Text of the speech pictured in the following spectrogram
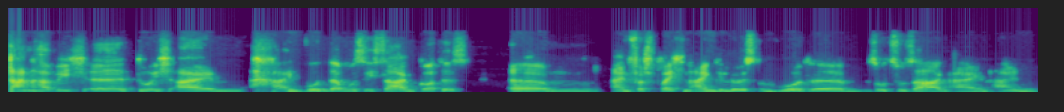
Dann habe ich äh, durch ein, ein Wunder, muss ich sagen, Gottes, ähm, ein Versprechen eingelöst und wurde sozusagen ein, ein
